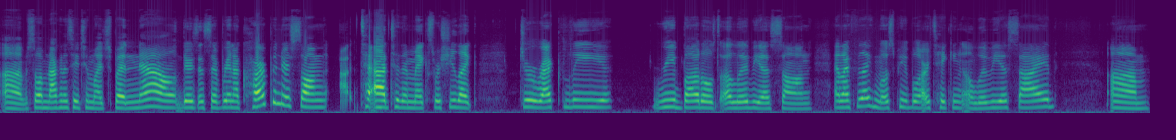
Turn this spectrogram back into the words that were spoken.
Um, so I'm not gonna say too much. But now there's a Sabrina Carpenter song uh, to add to the mix where she like directly rebuttals Olivia's song, and I feel like most people are taking Olivia's side. Um,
